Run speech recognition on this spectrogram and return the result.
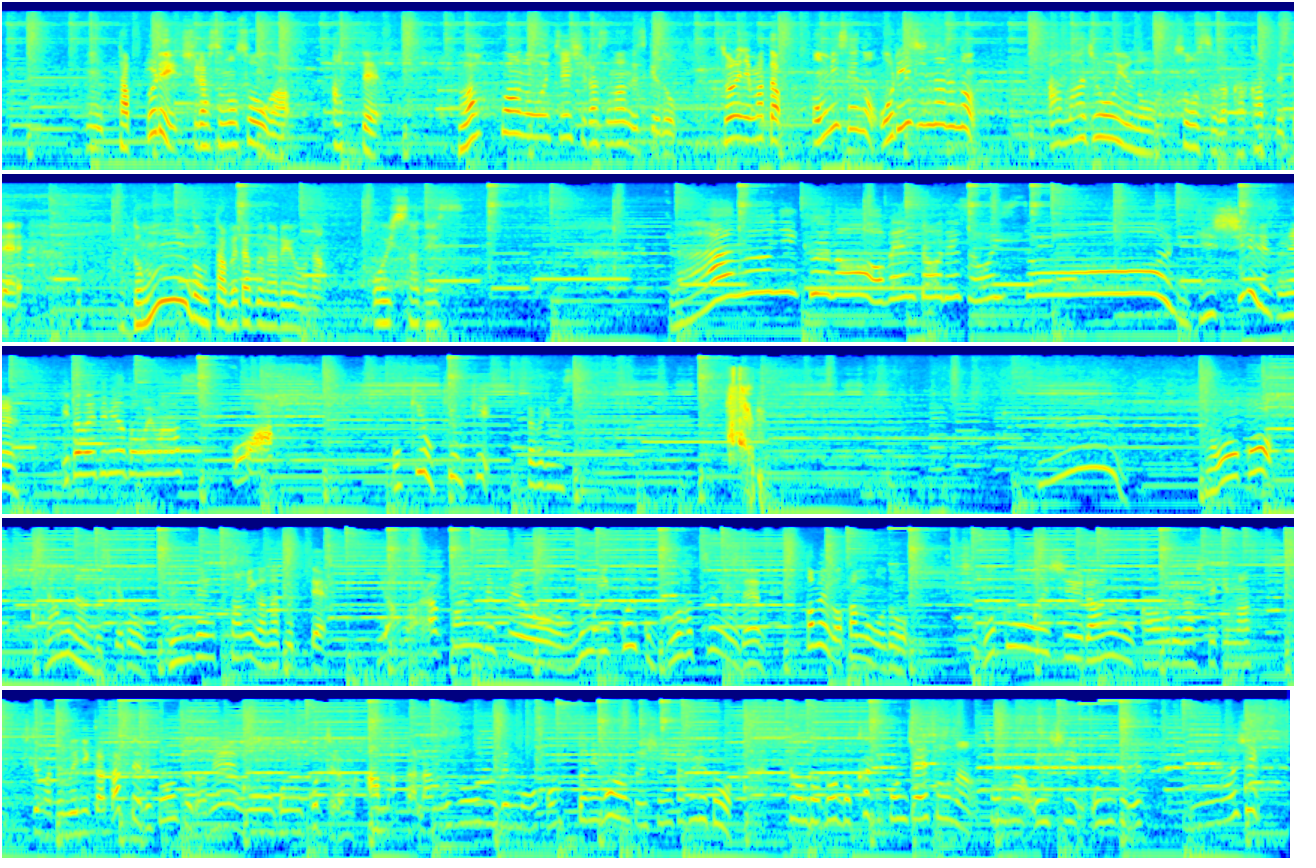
うん、たっぷりしらすの層があってふわふわの美味しいしらすなんですけどそれにまたお店のオリジナルの甘醤油のソースがかかっててどんどん食べたくなるような美味しさです。ラム肉のお弁当です。美味しそう。ぎっしりですね。いただいてみようと思います。うわ。大きい大きい大きい。いただきます。うん。濃厚。ラムなんですけど全然臭みがなくって。柔らかいんですよ。でも一個一個分厚いので噛めば噛むほどすごく美味しいラムの香りがしてきます。そしてまた上にかかってるソースがねもうこのこちらも甘辛のソースでも本当にご飯と一緒に食べるとどんどんどんどんかき込んじゃいそうなそんな美味しいお肉です。うん美味しい。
